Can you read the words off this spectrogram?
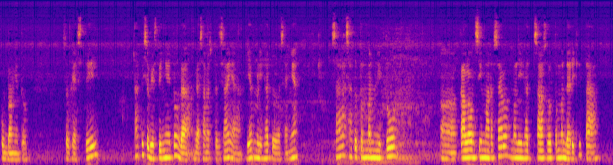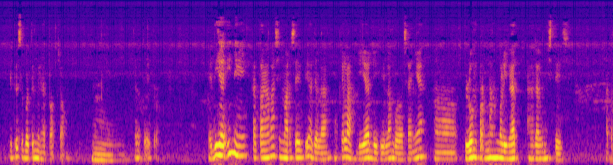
Kumbang itu sugesti tapi sugestinya itu nggak nggak sama seperti saya. Dia melihat bahwasanya salah satu teman itu eh, kalau si Marcel melihat salah satu teman dari kita itu seperti melihat pocong Hmm. seperti itu. Jadi ya ini katakanlah si Marcel itu adalah oke lah dia dibilang bahwasanya eh, belum pernah melihat hal-hal mistis. Atau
